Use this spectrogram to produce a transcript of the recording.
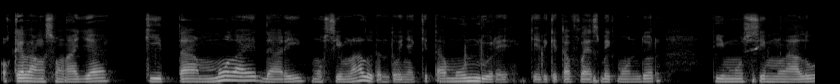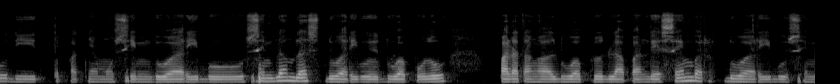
oke langsung aja kita mulai dari musim lalu tentunya. Kita mundur ya. Jadi kita flashback mundur di musim lalu di tepatnya musim 2019-2020 pada tanggal 28 Desember 2019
